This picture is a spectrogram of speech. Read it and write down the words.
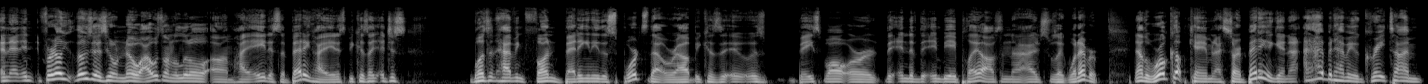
and, and for those of you guys who don't know, I was on a little um, hiatus, a betting hiatus, because I, I just wasn't having fun betting any of the sports that were out because it was baseball or the end of the NBA playoffs, and I just was like, whatever. Now the World Cup came, and I started betting again. I've been having a great time.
